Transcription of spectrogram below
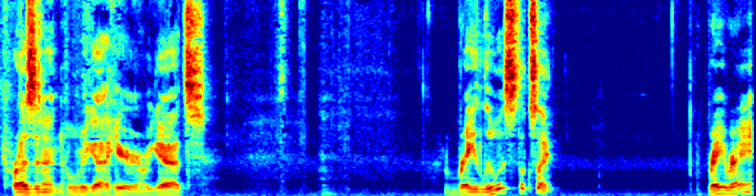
president, who we got here? We got Ray Lewis, looks like. Ray Ray.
